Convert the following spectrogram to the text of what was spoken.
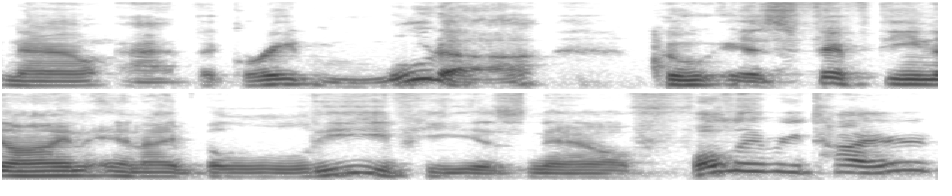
now at the great Muta, who is 59. And I believe he is now fully retired.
